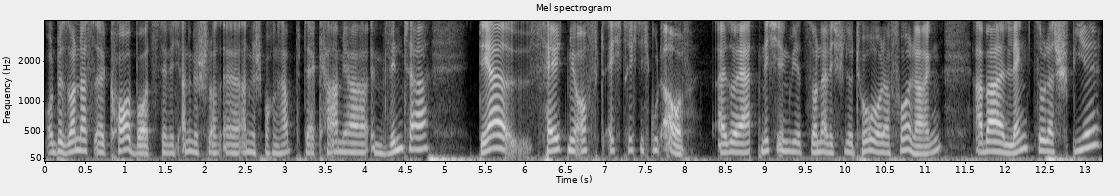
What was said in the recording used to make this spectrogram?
Und besonders äh, Corebots, den ich äh, angesprochen habe, der kam ja im Winter, der fällt mir oft echt richtig gut auf. Also er hat nicht irgendwie jetzt sonderlich viele Tore oder Vorlagen, aber lenkt so das Spiel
